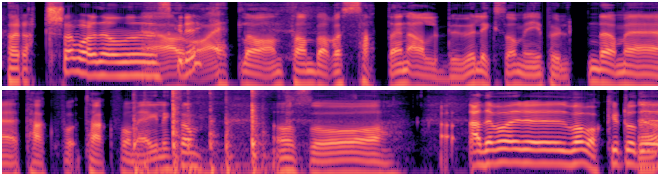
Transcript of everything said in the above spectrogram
Karacha, var det det han skrek? Ja, det skrek? var et eller annet. Han bare satte en albue liksom i pulten der med 'takk for, takk for meg', liksom. Og så Ja, det var, det var vakkert, det, ja.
